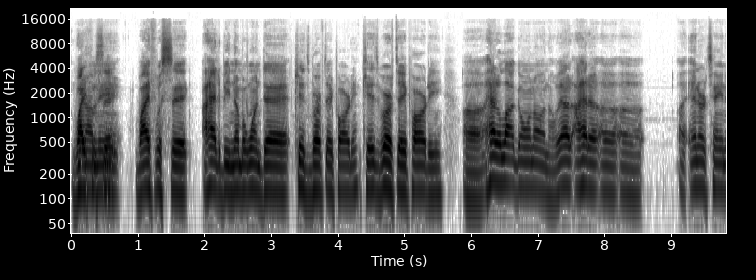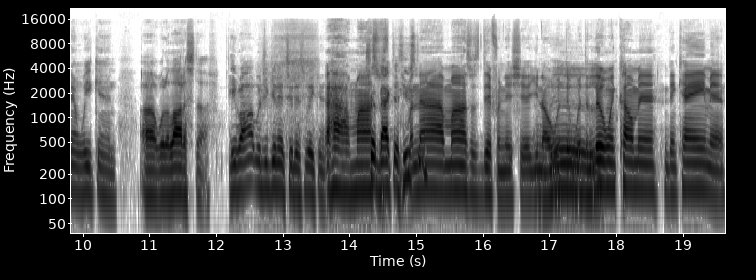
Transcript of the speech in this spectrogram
you Wife know was I mean? sick. Wife was sick. I had to be number one dad. Kid's birthday party. Kid's birthday party. Uh, I had a lot going on though. I had, I had a, a, a, a entertaining weekend uh, with a lot of stuff. E-Rod, what'd you get into this weekend? Ah, mine Trip back to Houston? Nah, mine was different this year. You know, with the with the little one coming, then came and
